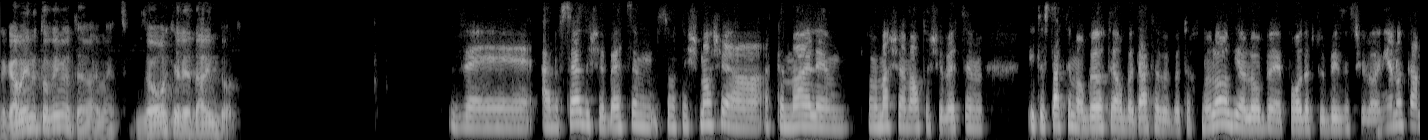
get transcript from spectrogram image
וגם היינו טובים יותר, האמת. זה אורקל ידע למדוד. והנושא הזה שבעצם, זאת אומרת, נשמע שההתאמה אליהם, זאת אומרת, מה שאמרת שבעצם התעסקתם הרבה יותר בדאטה ובטכנולוגיה, לא ב product ו business שלא עניין אותם,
